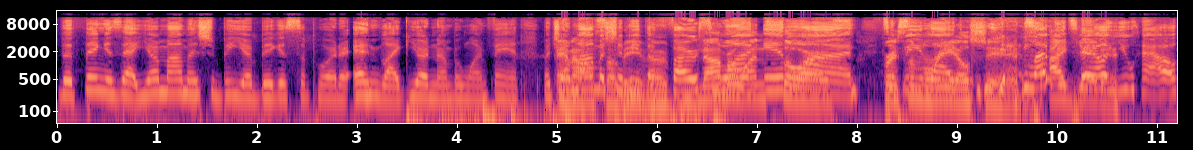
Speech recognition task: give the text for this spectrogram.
the thing is that your mama should be your biggest supporter and like your number one fan. But your mama should be the, the first number one, one in line for to some be like, real shit. Let me I tell you how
